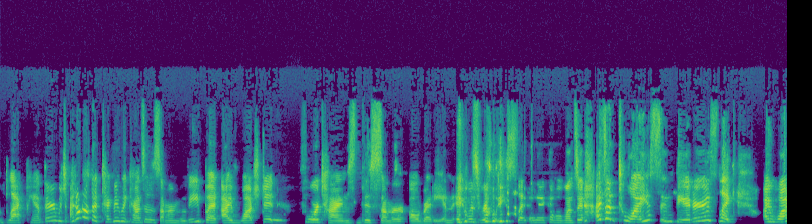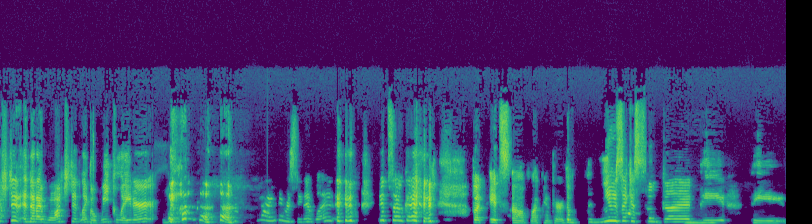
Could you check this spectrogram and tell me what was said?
Black Panther, which I don't know if that technically counts as a summer movie, but I've watched it four times this summer already, and it was released like only a couple months ago. I saw it twice in theaters. Like I watched it, and then I watched it like a week later. I've never seen it. What? it's so good. But it's uh, Black Panther. The the music is so good. Mhm. The the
